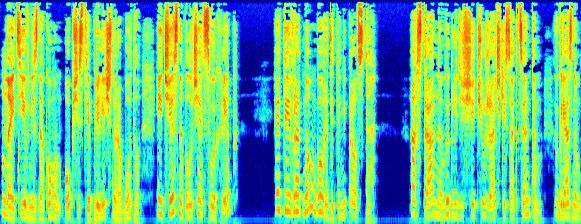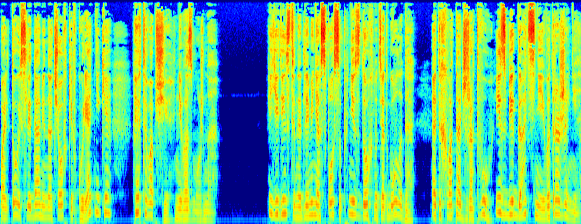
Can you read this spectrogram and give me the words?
Найти в незнакомом обществе приличную работу и честно получать свой хлеб – это и в родном городе-то непросто. А странно выглядящие чужачки с акцентом, в грязном пальто и следами ночевки в курятнике – это вообще невозможно. Единственный для меня способ не сдохнуть от голода – это хватать жратву и сбегать с ней в отражение.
